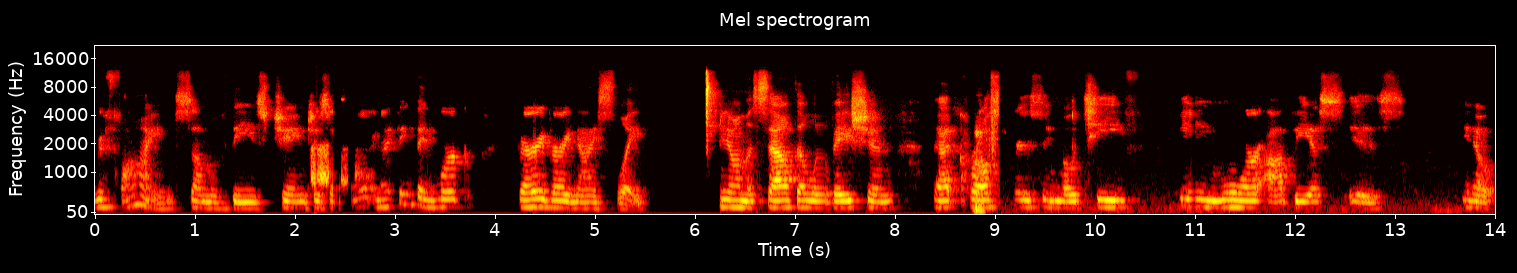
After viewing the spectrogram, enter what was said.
refined some of these changes are. And I think they work very, very nicely. You know, on the south elevation, that cross tracing motif being more obvious is, you know,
